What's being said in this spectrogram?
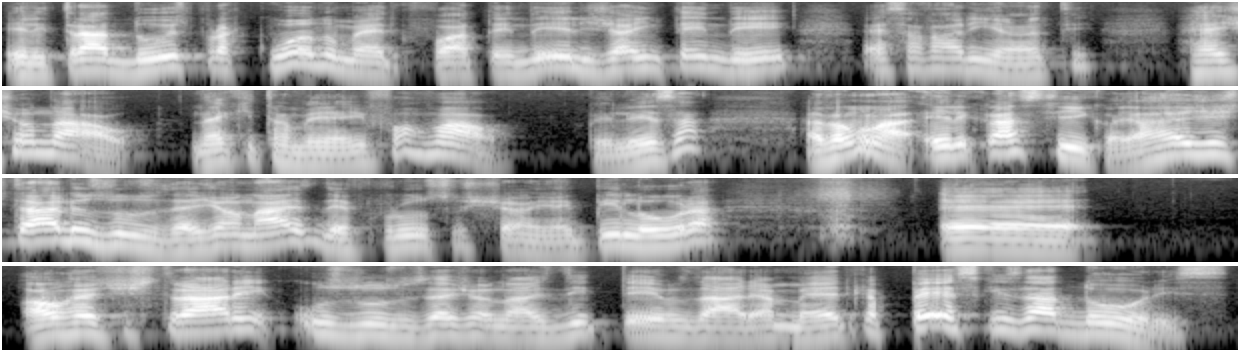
ele traduz para quando o médico for atender, ele já entender essa variante regional, né? que também é informal, beleza? Aí vamos lá, ele classifica, ó, ao registrar os usos regionais, defruço, chanha e piloura, é, ao registrarem os usos regionais de termos da área médica, pesquisadores,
